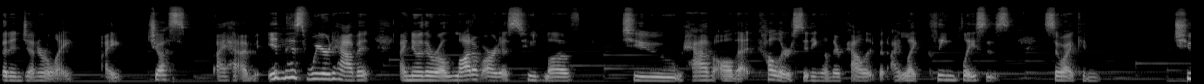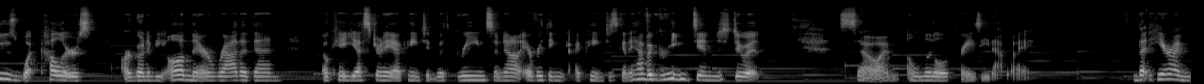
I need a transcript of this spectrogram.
But in general, I, I just, I have in this weird habit, I know there are a lot of artists who love to have all that color sitting on their palette, but I like clean places so I can choose what colors are going to be on there rather than, okay, yesterday I painted with green, so now everything I paint is going to have a green tinge to it. So I'm a little crazy that way. But here I'm,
